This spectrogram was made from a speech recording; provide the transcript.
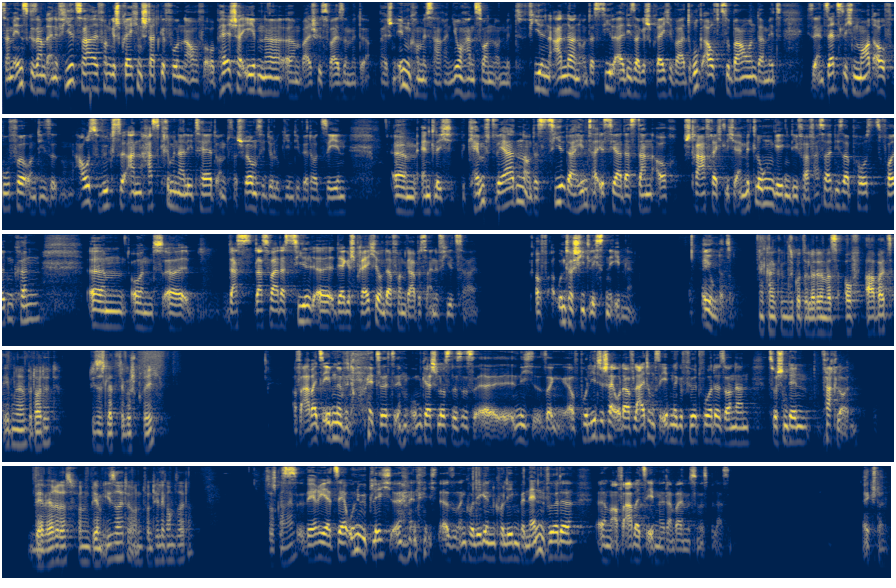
Es haben insgesamt eine Vielzahl von Gesprächen stattgefunden, auch auf europäischer Ebene, äh, beispielsweise mit der europäischen Innenkommissarin Johansson und mit vielen anderen. Und das Ziel all dieser Gespräche war, Druck aufzubauen, damit diese entsetzlichen Mordaufrufe und diese Auswüchse an Hasskriminalität und Verschwörungsideologien, die wir dort sehen, ähm, endlich bekämpft werden. Und das Ziel dahinter ist ja, dass dann auch strafrechtliche Ermittlungen gegen die Verfasser dieser Posts folgen können. Ähm, und äh, das, das war das Ziel äh, der Gespräche und davon gab es eine Vielzahl auf unterschiedlichsten Ebenen. Herr Jung dazu. Herr Kahn, können Sie kurz erläutern, was auf Arbeitsebene bedeutet, dieses letzte Gespräch? Auf Arbeitsebene bedeutet im Umkehrschluss, dass es äh, nicht sagen, auf politischer oder auf Leitungsebene geführt wurde, sondern zwischen den Fachleuten. Wer wäre das von BMI-Seite und von Telegram-Seite? Ist das geheim? Das wäre jetzt sehr unüblich, wenn ich also einen Kolleginnen und Kollegen benennen würde. Ähm, auf Arbeitsebene dabei müssen wir es belassen. Eckstein.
